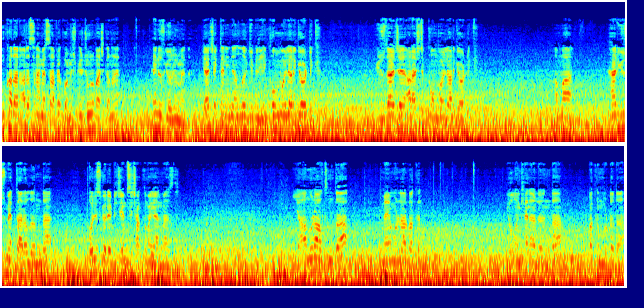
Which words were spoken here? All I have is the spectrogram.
bu kadar arasına mesafe koymuş bir cumhurbaşkanı henüz görülmedi. Gerçekten inanılır gibi değil. Konvoyları gördük. Yüzlerce araçlık konvoylar gördük. Ama her 100 metre aralığında polis görebileceğimiz hiç aklıma gelmezdi. Yağmur altında memurlar bakın yolun kenarlarında bakın burada da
